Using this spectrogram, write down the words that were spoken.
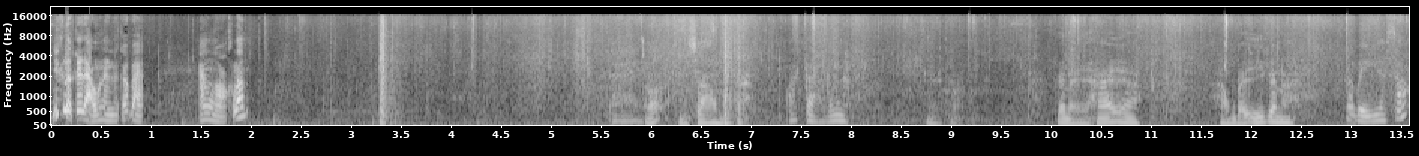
Nhất là cái đậu này nè các bạn. Ăn ngọt lắm. Đây đó làm sao nữa ta quá trời luôn nè. Coi. cái này hái à, không để ý cái nó. Nó bị à, sót.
